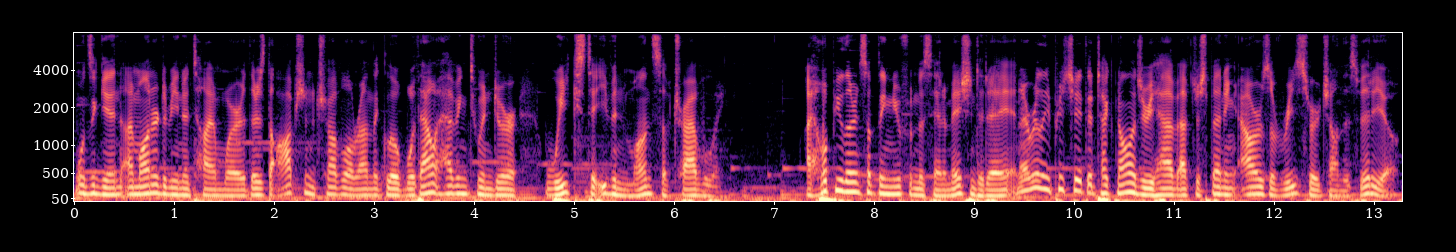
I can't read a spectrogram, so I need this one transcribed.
Once again, I'm honored to be in a time where there's the option to travel around the globe without having to endure weeks to even months of traveling. I hope you learned something new from this animation today, and I really appreciate the technology we have after spending hours of research on this video.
